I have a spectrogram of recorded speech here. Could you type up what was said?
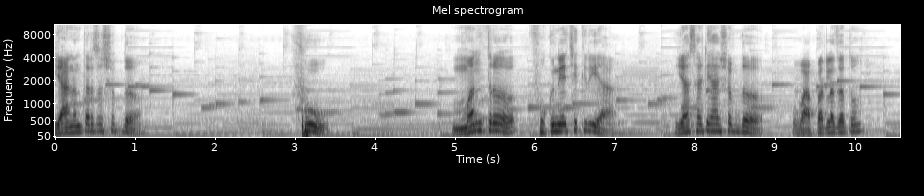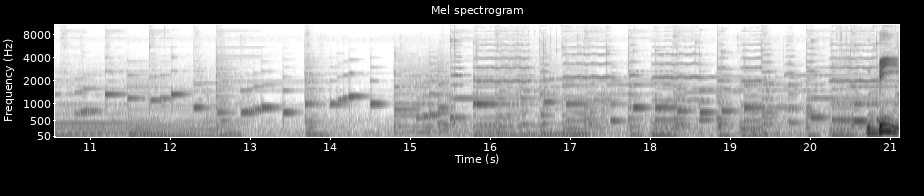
यानंतरचा शब्द फू मंत्र फुकण्याची क्रिया यासाठी हा शब्द वापरला जातो. बी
